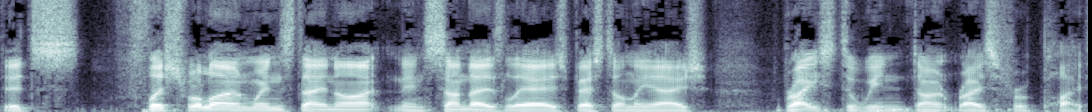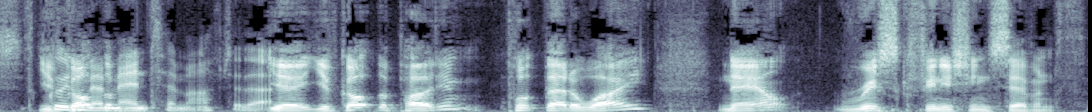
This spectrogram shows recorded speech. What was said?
it's Flèche Wallonne Wednesday night and then Sunday's Liège, Bastogne Liège. Race to win, don't race for a place. You've Good got the- momentum after that. yeah, you've got the podium. Put that away. Now, risk finishing seventh.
